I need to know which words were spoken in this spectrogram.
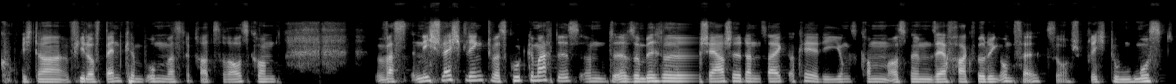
gucke mich da viel auf Bandcamp um, was da gerade so rauskommt was nicht schlecht klingt, was gut gemacht ist und äh, so ein bisschen Recherche dann zeigt, okay, die Jungs kommen aus einem sehr fragwürdigen Umfeld. So, sprich, du musst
